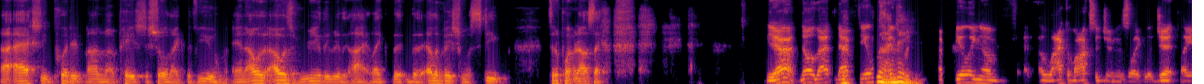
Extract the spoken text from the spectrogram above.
I actually put it on my page to show like the view, and I was I was really really high. Like the the elevation was steep to the point where I was like, yeah, no that that feeling that feeling of a lack of oxygen is like legit. Like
